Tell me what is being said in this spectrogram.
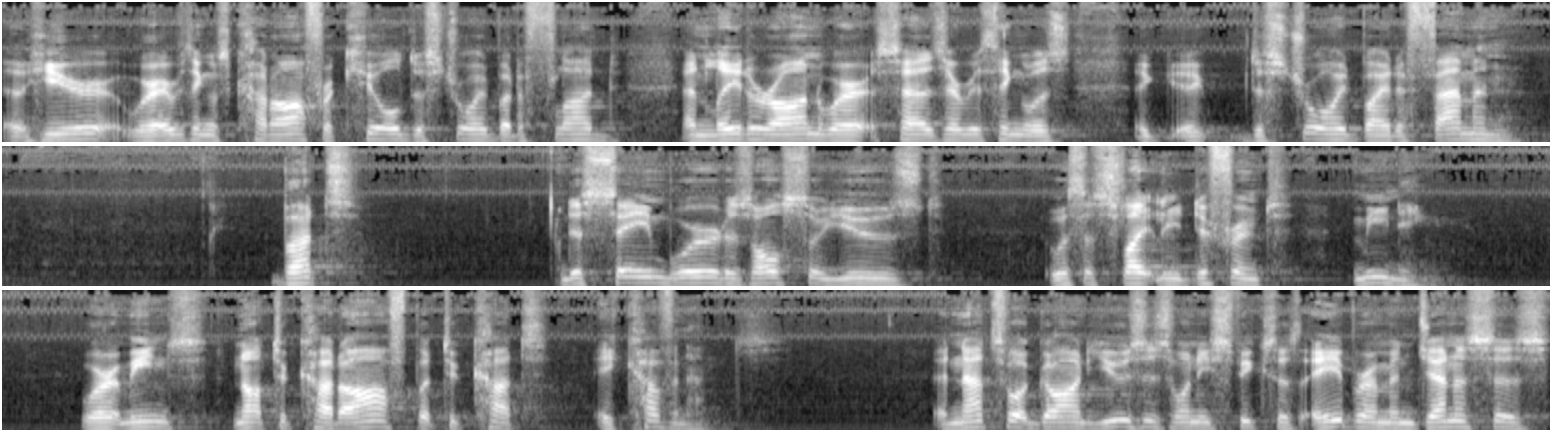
Uh, here, where everything was cut off or killed, destroyed by the flood, and later on, where it says everything was uh, uh destroyed by the famine. But this same word is also used with a slightly different meaning, where it means not to cut off, but to cut a covenant. And that's what God uses when he speaks with Abram in Genesis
